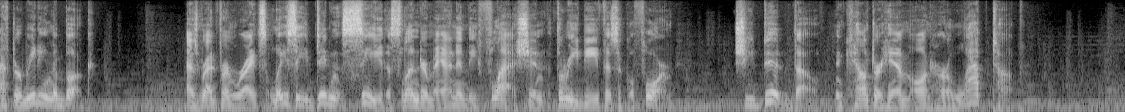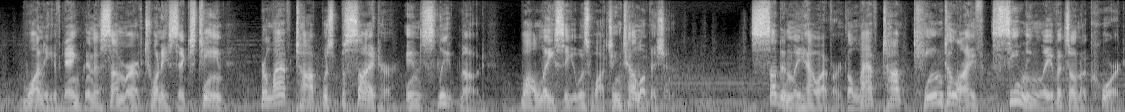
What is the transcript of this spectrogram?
after reading the book. As Redfern writes, Lacey didn't see the Slender Man in the flesh in 3D physical form. She did, though, encounter him on her laptop. One evening in the summer of 2016, her laptop was beside her in sleep mode while Lacey was watching television. Suddenly, however, the laptop came to life seemingly of its own accord.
